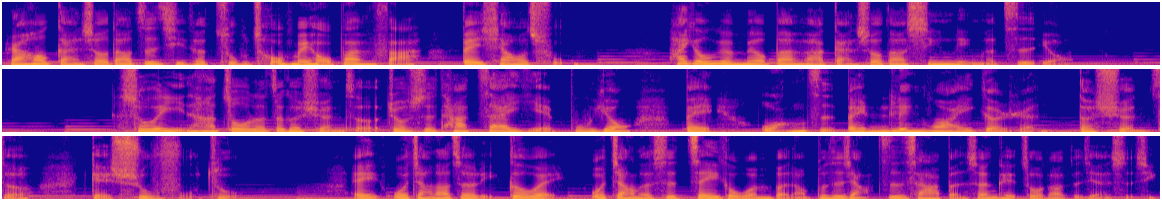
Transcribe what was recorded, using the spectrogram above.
然后感受到自己的诅咒没有办法被消除，他永远没有办法感受到心灵的自由。所以他做了这个选择，就是他再也不用被王子、被另外一个人的选择给束缚住。诶，我讲到这里，各位，我讲的是这一个文本啊，不是讲自杀本身可以做到这件事情。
